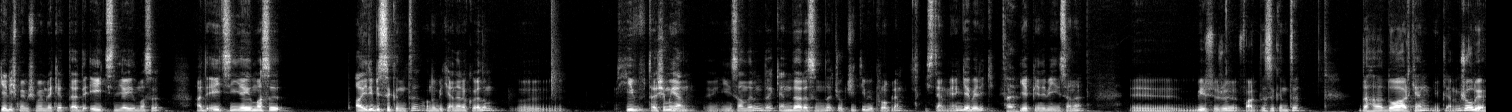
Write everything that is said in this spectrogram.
gelişmemiş memleketlerde AIDS'in yayılması. Hadi AIDS'in yayılması ayrı bir sıkıntı. Onu bir kenara koyalım. Ee, HIV taşımayan insanların da kendi arasında çok ciddi bir problem. İstenmeyen gebelik. Tabii. Yepyeni bir insana e, bir sürü farklı sıkıntı daha doğarken yüklenmiş oluyor.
